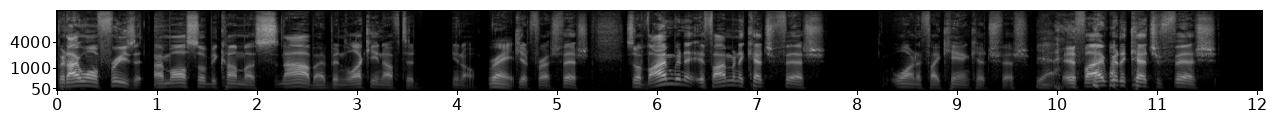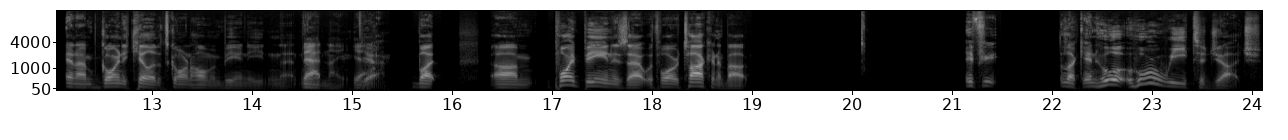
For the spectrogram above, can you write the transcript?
but I won't freeze it. I'm also become a snob. I've been lucky enough to you know Right. get fresh fish. So if I'm gonna if I'm gonna catch fish, one if I can catch fish, Yeah. if I'm gonna catch a fish, and I'm going to kill it, it's going home and being eaten that night. that night. Yeah. Yeah. But um, point being is that with what we're talking about, if you look, and who who are we to judge?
